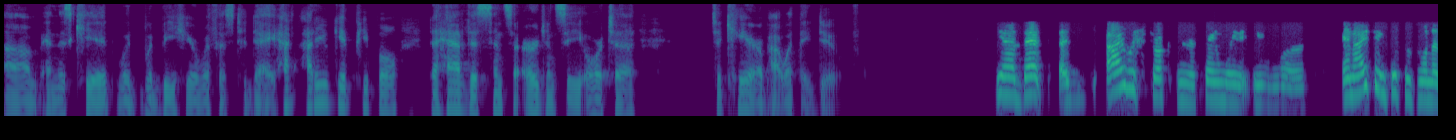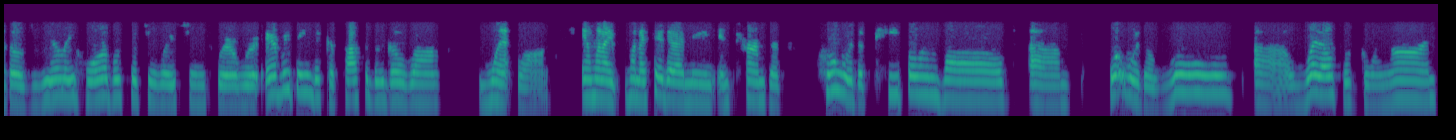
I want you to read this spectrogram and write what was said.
um, and this kid would would be here with us today how, how do you get people to have this sense of urgency or to to care about what they do Yeah, that uh, I was struck in the same way that you were, and I think this was one of those really horrible situations where where everything that could possibly go wrong went wrong. And when I when I say that, I mean in terms of who were the people involved, um, what were the rules, uh, what else was going on.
